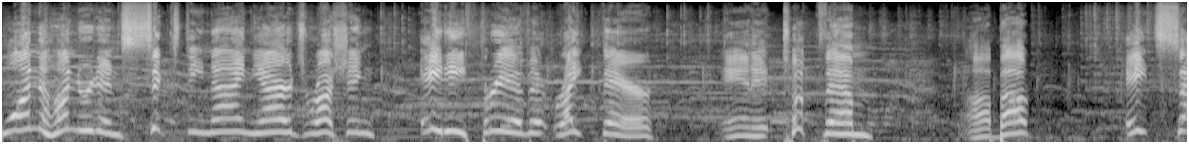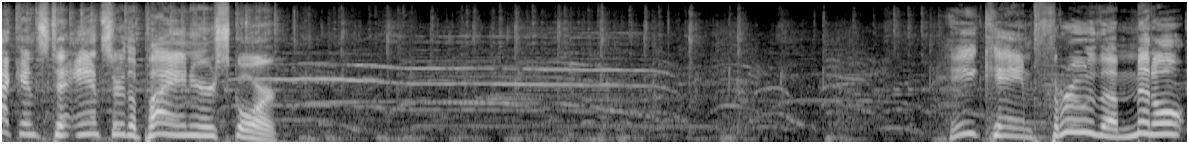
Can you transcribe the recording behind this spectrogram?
169 yards rushing, 83 of it right there. And it took them about eight seconds to answer the Pioneer score. He came through the middle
